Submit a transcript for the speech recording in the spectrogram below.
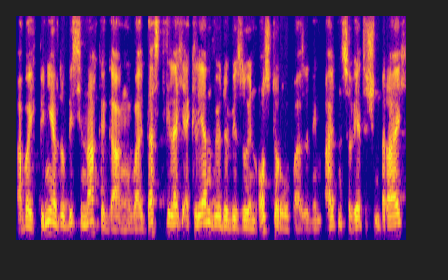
aber ich bin ja so ein bisschen nachgegangen, weil das vielleicht erklären würde, wieso in Osteuropa, also in dem alten sowjetischen Bereich,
